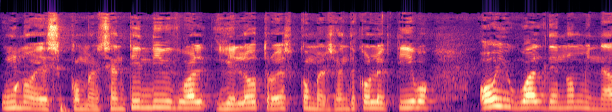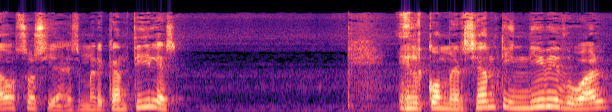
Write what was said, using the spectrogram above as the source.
uno es comerciante individual y el otro es comerciante colectivo o igual denominado sociedades mercantiles. El comerciante individual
